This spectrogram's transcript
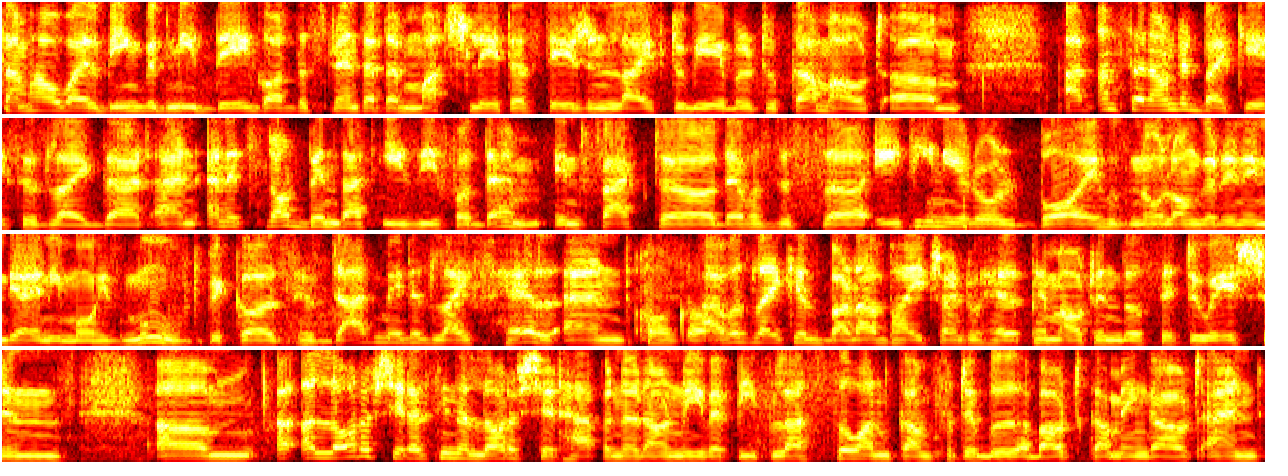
somehow while being with me they got the strength at a much later stage in life to be able to come out. Um, I'm, I'm surrounded by cases like that and and it's not been that easy for them. In fact uh, there was this 18 year old boy who's no longer in india anymore. He's moved because his dad made his life hell and Oh, i was like his bada bhai trying to help him out in those situations. Um, a, a lot of shit. I've seen a lot of shit happen around me where people are so uncomfortable about coming out and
